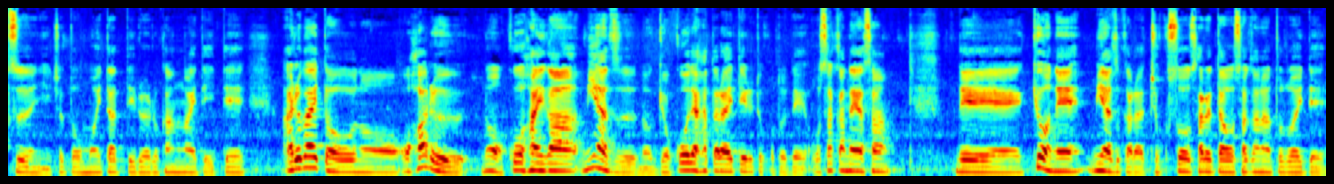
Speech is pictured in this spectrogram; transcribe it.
末にちょっと思い立っていろいろ考えていてアルバイトのお春の後輩が宮津の漁港で働いているということでお魚屋さん。で今日ね宮津から直送されたお魚届いて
